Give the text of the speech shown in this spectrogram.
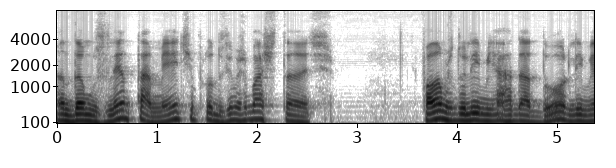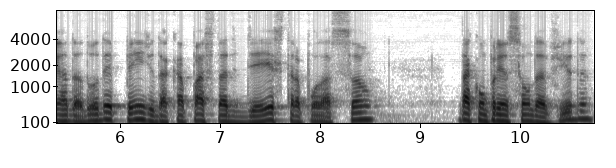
andamos lentamente e produzimos bastante. Falamos do limiar da dor. O limiar da dor depende da capacidade de extrapolação, da compreensão da vida.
